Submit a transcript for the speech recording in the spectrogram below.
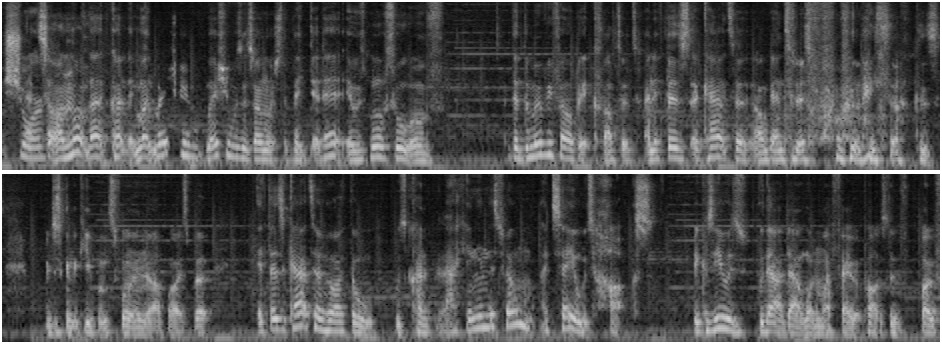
sure. So I'm not that kind. Of, my, my issue, my issue wasn't so much that they did it. It was more sort of that the movie felt a bit cluttered. And if there's a character, I'll get into this more later because we're just going to keep on spoiling it otherwise. But if there's a character who I thought was kind of lacking in this film, I'd say it was Hux because he was without doubt one of my favorite parts of both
